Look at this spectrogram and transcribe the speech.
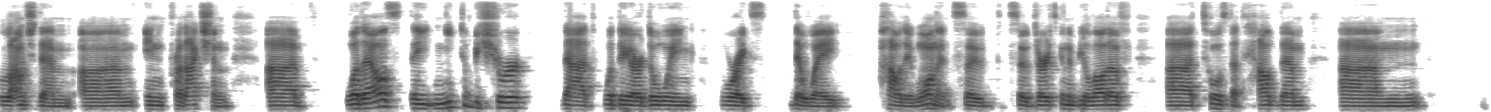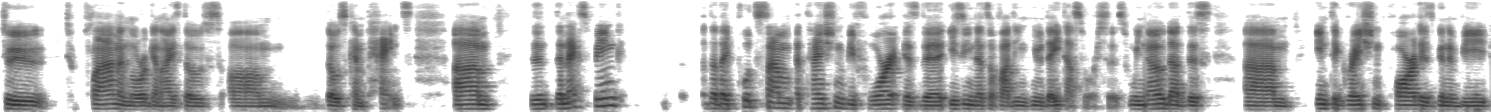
launch them um, in production. Uh, what else? They need to be sure that what they are doing works the way how they want it. So, so there's going to be a lot of uh, tools that help them um, to to plan and organize those um, those campaigns. Um, the, the next thing that I put some attention before is the easiness of adding new data sources. We know that this um, integration part is going to be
